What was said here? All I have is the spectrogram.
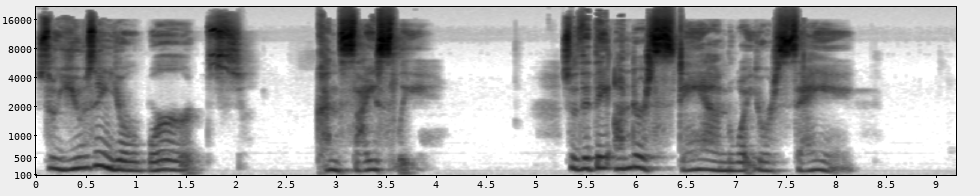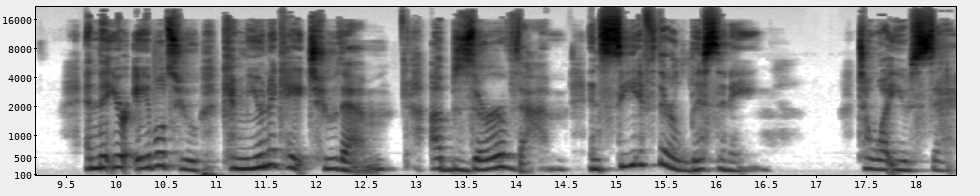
So, using your words concisely so that they understand what you're saying and that you're able to communicate to them, observe them, and see if they're listening to what you say.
